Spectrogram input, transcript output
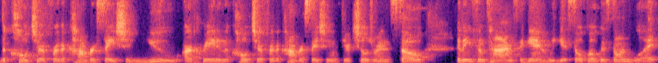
the culture for the conversation. You are creating the culture for the conversation with your children. So i think sometimes again we get so focused on what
